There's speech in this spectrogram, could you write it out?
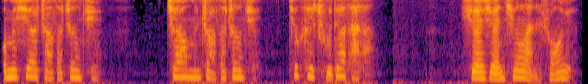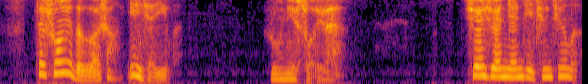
我们需要找到证据，只要我们找到证据，就可以除掉他了。轩轩轻揽着双月，在双月的额上印下一吻。如你所愿。轩轩年纪轻轻的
